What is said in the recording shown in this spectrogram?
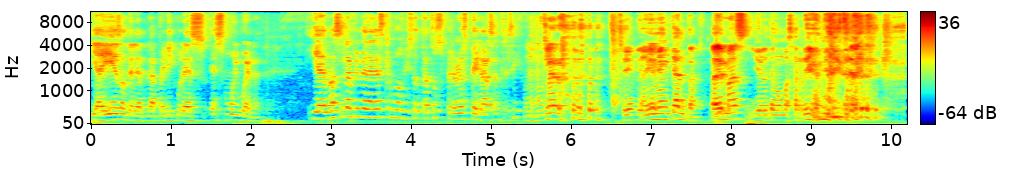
Y ahí es donde la, la película es, es muy buena. Y además es la primera vez que hemos visto tantos superhéroes pegarse entre sí. Ujú. Claro. Sí, a mí me encanta. Además- yo lo tengo más arriba en mi lista.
